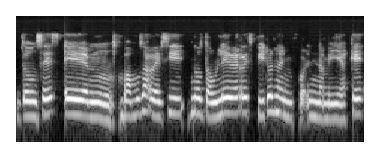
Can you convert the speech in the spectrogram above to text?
Entonces, em, vamos a ver si nos da un leve respiro en la, medida que,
